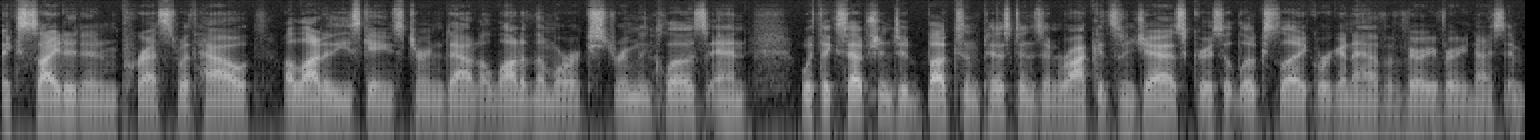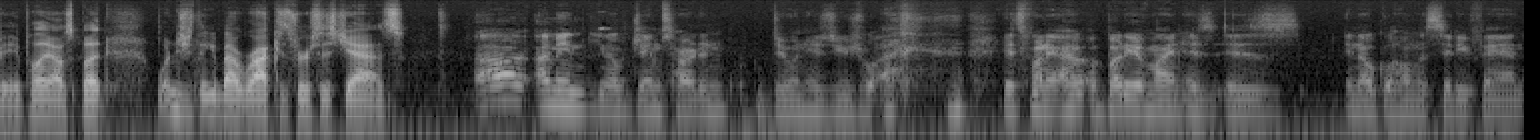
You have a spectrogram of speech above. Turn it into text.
excited and impressed with how a lot of these games turned out. A lot of them were extremely close, and with exception to Bucks and Pistons and Rockets and Jazz, Chris, it looks like we're gonna have a very very nice NBA playoffs. But what did you think about Rockets versus Jazz? Uh, I mean, you know, James Harden doing his usual. it's funny. I, a buddy of mine is is an Oklahoma City fan,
